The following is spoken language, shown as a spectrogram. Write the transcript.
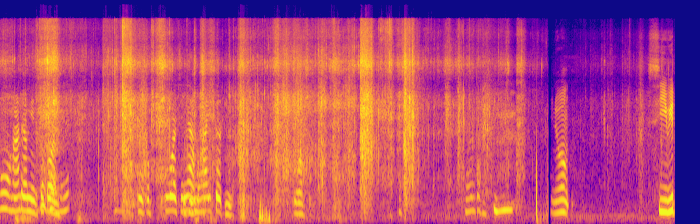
งูหาแถวนี้ซะก่อน กูกับกูว่าสิย่างมาอีเติดนี่ตัวพี่น้อง ชีวิต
